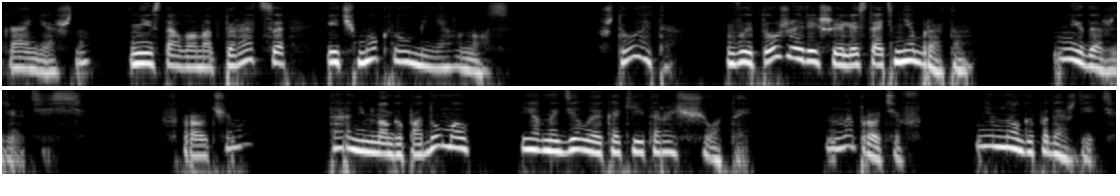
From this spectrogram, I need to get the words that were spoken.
Конечно. Не стал он отпираться и чмокнул меня в нос. Что это? Вы тоже решили стать мне братом? Не дождетесь. Впрочем, Тар немного подумал, явно делая какие-то расчеты. Напротив, немного подождите.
